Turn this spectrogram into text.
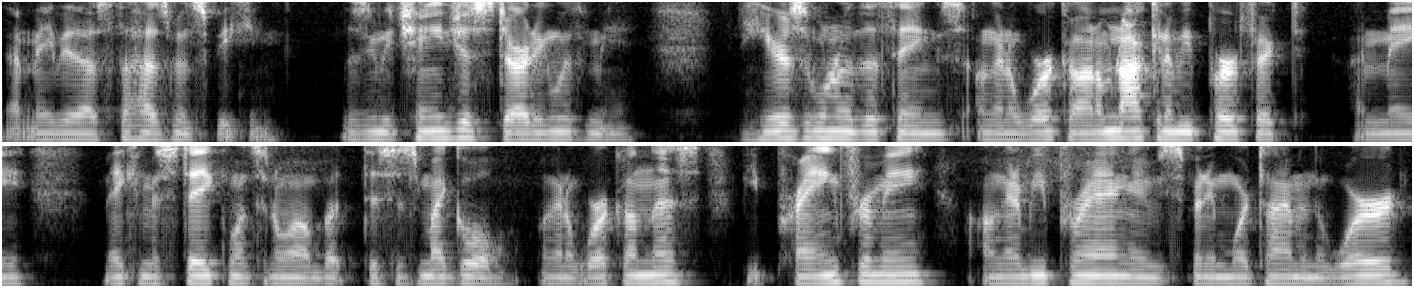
That maybe that's the husband speaking. There's going to be changes starting with me. And here's one of the things I'm going to work on. I'm not going to be perfect. I may make a mistake once in a while, but this is my goal. I'm going to work on this. Be praying for me. I'm going to be praying. To be spending more time in the Word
